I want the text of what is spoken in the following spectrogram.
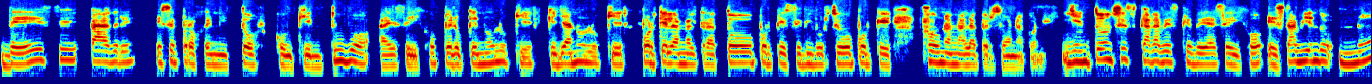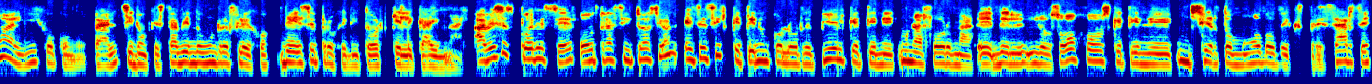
de ese padre ese progenitor con quien tuvo a ese hijo, pero que no lo quiere, que ya no lo quiere, porque la maltrató, porque se divorció, porque fue una mala persona con él. Y entonces cada vez que ve a ese hijo, está viendo no al hijo como tal, sino que está viendo un reflejo de ese progenitor que le cae mal. A veces puede ser otra situación, es decir, que tiene un color de piel, que tiene una forma eh, de los ojos, que tiene un cierto modo de expresarse,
